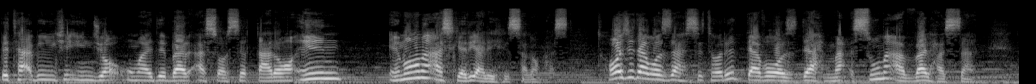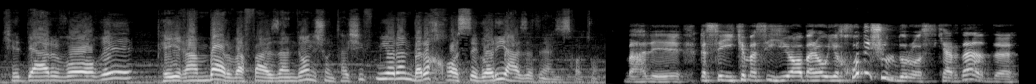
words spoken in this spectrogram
به تعبیری که اینجا اومده بر اساس قرائن امام عسکری علیه السلام هست. تاج دوازده ستاره دوازده معصوم اول هستند که در واقع پیغمبر و فرزندانشون تشریف میارن برای خواستگاری حضرت نجیز خاتون بله قصه ای که مسیحی ها برای خودشون درست کردند.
